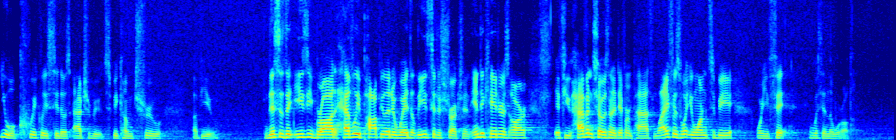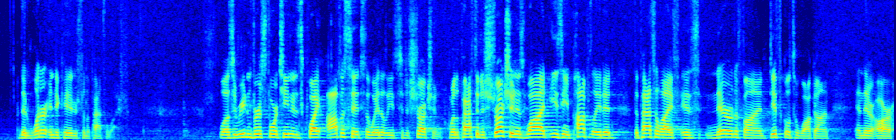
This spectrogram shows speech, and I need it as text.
you will quickly see those attributes become true of you. This is the easy, broad, heavily populated way that leads to destruction. Indicators are if you haven't chosen a different path, life is what you want it to be, or you fit within the world then what are indicators for the path of life? Well, as we read in verse 14, it is quite opposite to the way that leads to destruction. Where the path to destruction is wide, easy, and populated, the path to life is narrow defined, difficult to walk on, and there are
